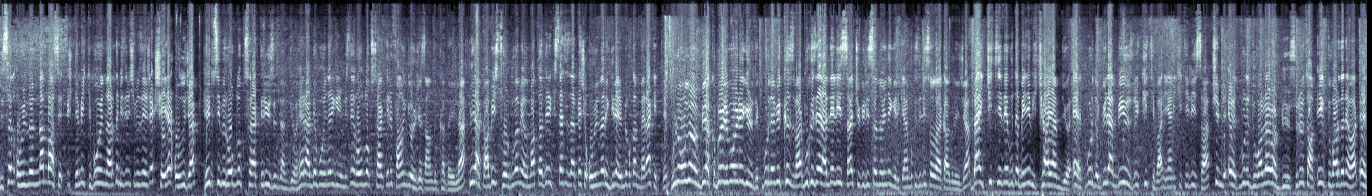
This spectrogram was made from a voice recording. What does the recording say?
Lisan oyunlarından bahsetmiş. Demek ki bu oyunlarda bizim işimize yarayacak şeyler olacak. Hepsi bir Roblox karakteri yüzünden diyor. Herhalde bu oyunlara girdiğimizde Roblox karakteri falan göreceğiz anladığım kadarıyla. Bir dakika abi hiç sorgulamayalım. Hatta direkt isterseniz arkadaşlar oyunlara girelim bir bakalım merak ettim. Bu ne oğlum? Bir dakika böyle bir oyuna girdik. Burada bir kız var. Bu kız herhalde Lisa. Çünkü Lisa'nın oyuna girdik. Yani bu kızı Lisa olarak algılayacağım. Ben Kitty ve bu da benim hikayem diyor. Evet burada gülen bir yüzlü Kitty var. Yani Kitty Lisa. Şimdi evet burada duvarlar var bir sürü. Tamam ilk duvarda ne var? Evet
